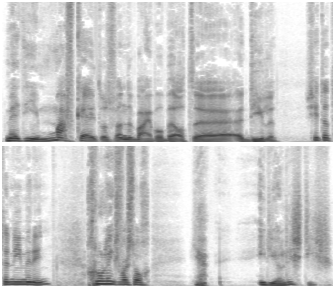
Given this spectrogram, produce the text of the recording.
met die mafketels van de Bijbelbelt eh, dealen. Zit dat er niet meer in? GroenLinks was toch ja, idealistisch?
